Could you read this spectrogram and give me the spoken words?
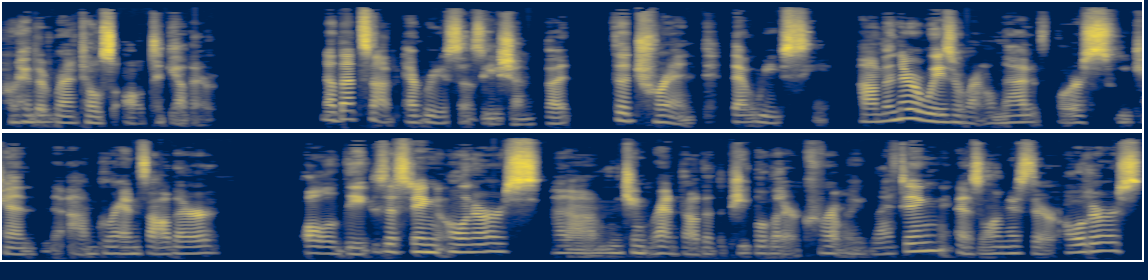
prohibit rentals altogether. Now that's not every association, but the trend that we've seen. Um, and there are ways around that. Of course, we can um, grandfather all of the existing owners. Um, we can grandfather the people that are currently renting as long as they're owners.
